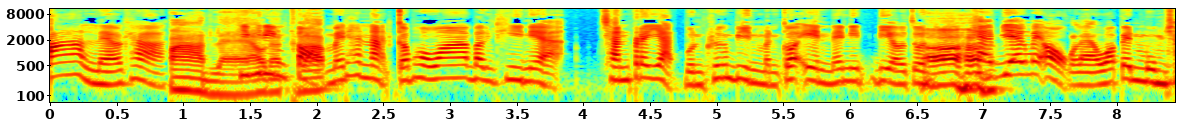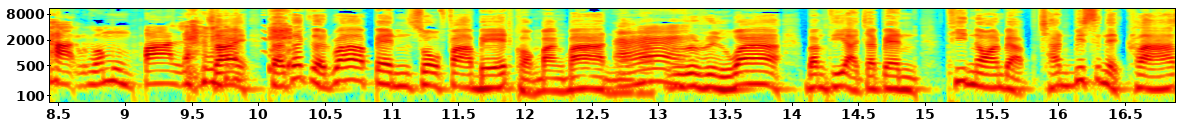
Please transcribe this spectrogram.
ป้านแล้วค่ะ ป้านแล้วที่พี่ดิมนะคตอรับบไม่ถนัดก็เพราะว่าบางทีเนี่ยชั้นประหยัดบนเครื่องบินมันก็เอ็นได้นิดเดียวจนอ่าแทบแยกไม่ออกแล้วว่าเป็นมุมฉากหรือว่ามุมป้านแล้วใช่ แต่ถ้าเกิดว่าเป็นโซฟาเบสของบางบ้านนะครับอ่าหรือหรือว่าบางทีอาจจะเป็นที่นอนแบบชั้น business class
